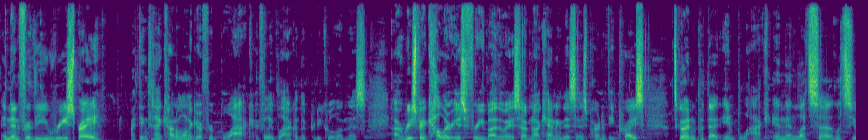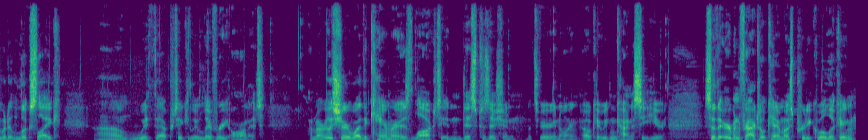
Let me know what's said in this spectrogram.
and then for the respray. I think that I kind of want to go for black. I feel like black would look pretty cool on this. Uh, respray color is free, by the way, so I'm not counting this as part of the price. Let's go ahead and put that in black, and then let's uh, let's see what it looks like um, with that particular livery on it. I'm not really sure why the camera is locked in this position. That's very annoying. Okay, we can kind of see here. So the Urban Fractal camo is pretty cool looking.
